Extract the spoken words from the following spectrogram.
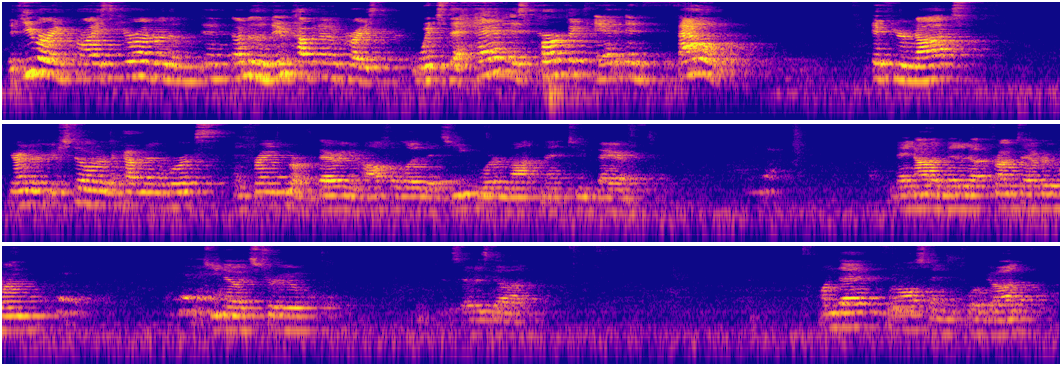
If you are in Christ, you're under the, in, under the new covenant of grace, which the head is perfect and infallible. If you're not, you're, under, you're still under the covenant of works, and friend, you are bearing an awful load that you were not meant to bear. You may not admit it up front to everyone, but you know it's true, and so does God. One day, we'll all stand before God.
